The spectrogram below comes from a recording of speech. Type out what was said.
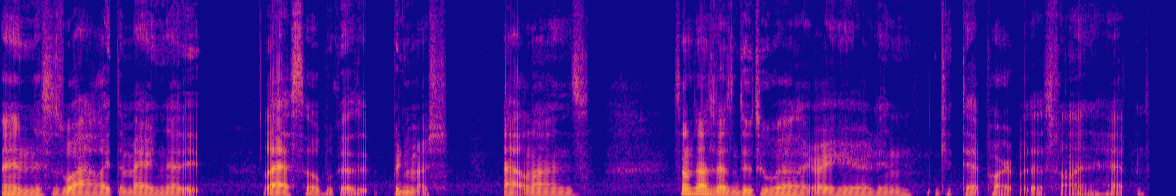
And this is why I like the magnetic lasso because it pretty much outlines. Sometimes it doesn't do too well, like right here. I didn't get that part, but that's fine. It happens.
